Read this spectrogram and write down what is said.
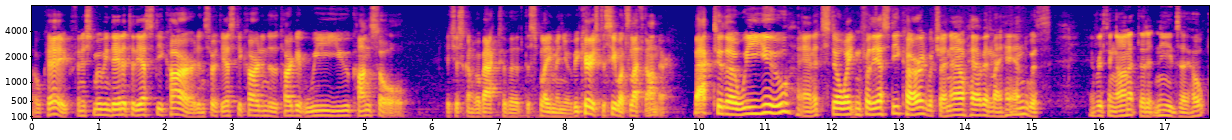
Okay, finished moving data to the SD card. Insert the SD card into the target Wii U console. It's just going to go back to the display menu. Be curious to see what's left on there. Back to the Wii U, and it's still waiting for the SD card, which I now have in my hand with everything on it that it needs, I hope.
